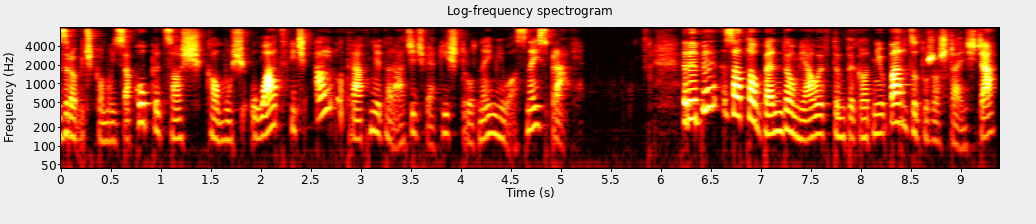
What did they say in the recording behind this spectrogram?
zrobić komuś zakupy, coś komuś ułatwić albo trafnie doradzić w jakiejś trudnej, miłosnej sprawie. Ryby za to będą miały w tym tygodniu bardzo dużo szczęścia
